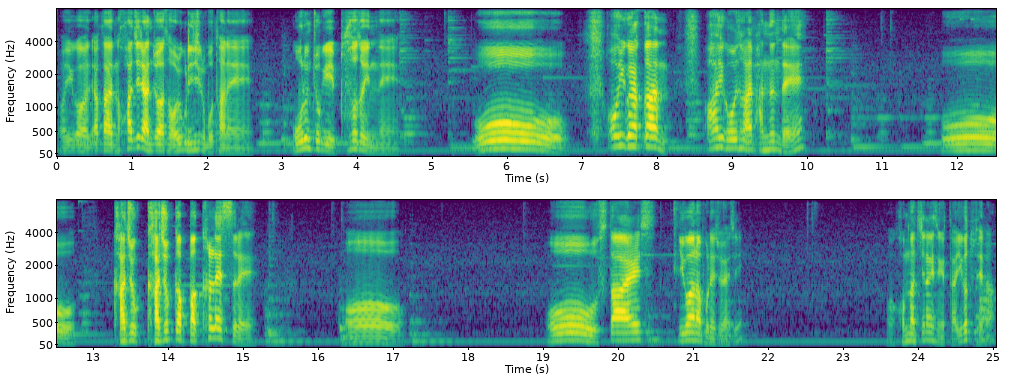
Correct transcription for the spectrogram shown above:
어 이거 약간 화질이 안 좋아서 얼굴 인식을 못하네. 오른쪽이 부서져 있네. 오. 어 이거 약간 아 이거 어디서 많이 봤는데. 오. 가죽 가죽 갑바 클래스래. 오. 오 스타일스 이거 하나 보내줘야지 어 겁나 진하게 생겼다 이것도 되나?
